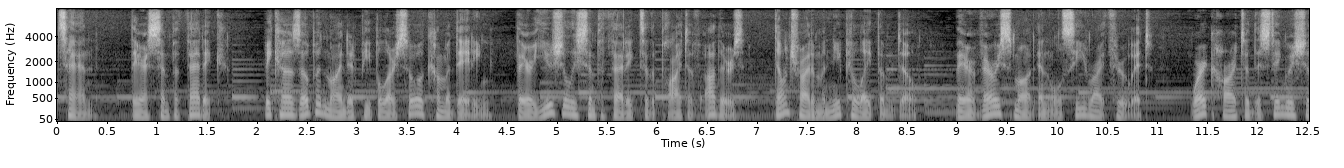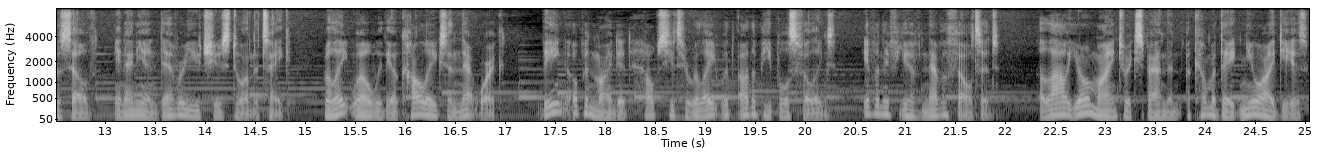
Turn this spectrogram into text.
10. They are sympathetic. Because open-minded people are so accommodating, they are usually sympathetic to the plight of others. Don't try to manipulate them though. They are very smart and will see right through it. Work hard to distinguish yourself in any endeavor you choose to undertake. Relate well with your colleagues and network. Being open-minded helps you to relate with other people's feelings, even if you have never felt it. Allow your mind to expand and accommodate new ideas.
